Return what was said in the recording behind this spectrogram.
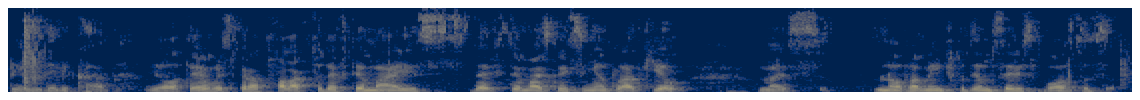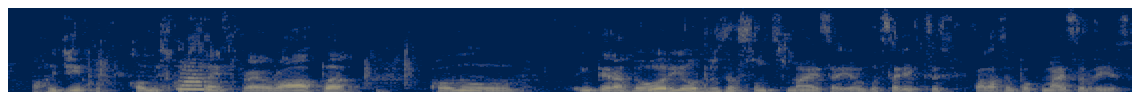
bem delicada. Eu até vou esperar tu falar que tu deve ter mais, deve ter mais conhecimento lá do que eu. Mas, novamente, podemos ser expostos ao ridículo, como excursões para a Europa, como imperador e outros assuntos mais. Aí eu gostaria que vocês falassem um pouco mais sobre isso.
